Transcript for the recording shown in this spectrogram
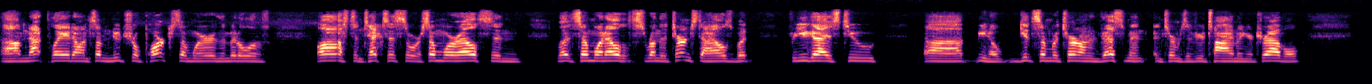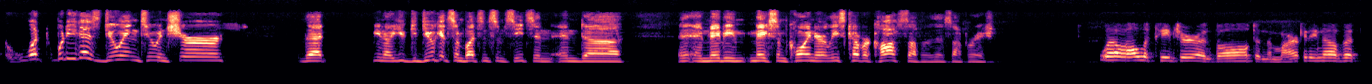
um, not play it on some neutral park somewhere in the middle of austin texas or somewhere else and let someone else run the turnstiles but for you guys to uh, you know, get some return on investment in terms of your time and your travel. What what are you guys doing to ensure that you know you do get some butts and some seats and and uh, and maybe make some coin or at least cover costs off of this operation? Well, all the teams are involved in the marketing of it,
